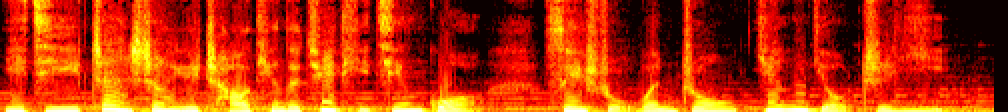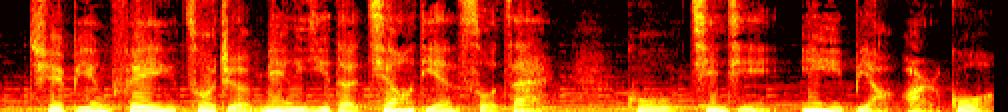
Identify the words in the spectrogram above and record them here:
以及战胜于朝廷的具体经过，虽属文中应有之意，却并非作者命意的焦点所在，故仅仅一表而过。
